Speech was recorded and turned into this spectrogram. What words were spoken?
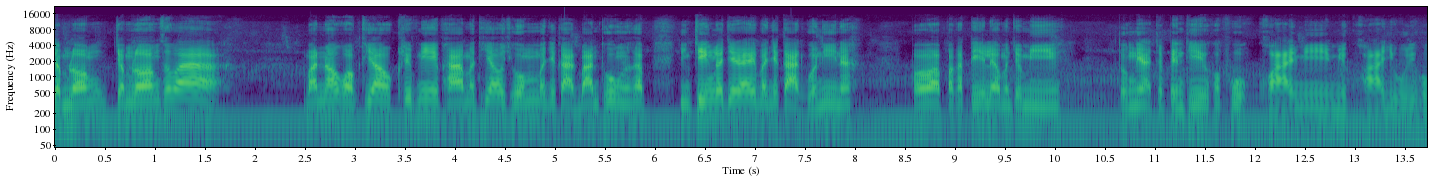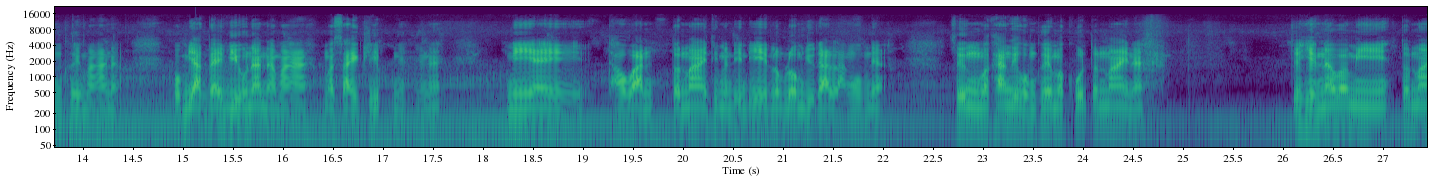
จำลองจำลองซะว่า บ้านนอกออกเที่ยวคลิปนี้พามาเที่ยวชมบรรยากาศบ้านทุ่งนะครับ จริงๆ แล้วจะได้บรรยากาศกว่านี้นะ เพราะว่าปกติแล้วมันจะมีตรงเนี้ยจะเป็นที่เขาผูกควายมีมีควายอยู่ที่ผมเคยมาน่ะผมอยากได้วิวนั่นน่ะมามาใส่คลิปเนี่ยเห็นไหมมีไอ้เถาวันต้นไม้ที่มันเอ็นเอ็นร่มๆอยู่ด้านหลังผมเนี่ย ซึ่งเมื่อครั้งที่ผมเคยมาคุดต้นไม้นะ จะเห็นนะว่ามีต้นไม้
